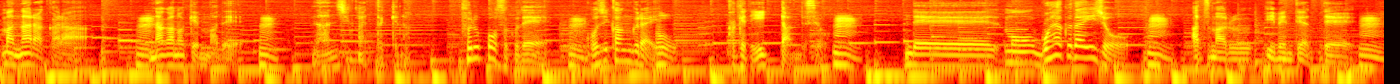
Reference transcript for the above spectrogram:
まあ、奈良からうん。長野県までうん。何時間やったっけな？フル高速でうん。5時間ぐらいかけて行ったんですよ。うん。でもう500台以上うん。集まるイベントやってうん。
